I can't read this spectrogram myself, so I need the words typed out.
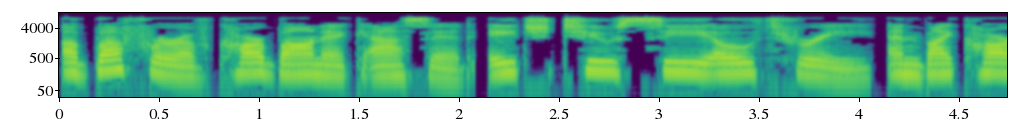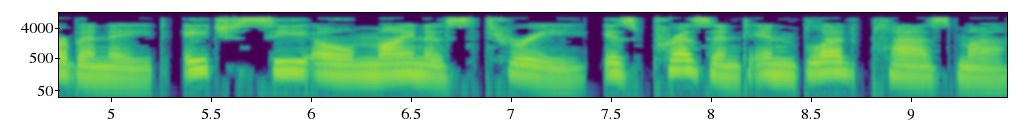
A buffer of carbonic acid H2CO3 and bicarbonate HCO-3 is present in blood plasma,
